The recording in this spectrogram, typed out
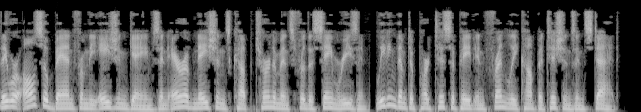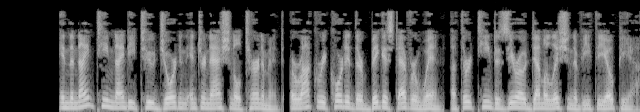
They were also banned from the Asian Games and Arab Nations Cup tournaments for the same reason, leading them to participate in friendly competitions instead. In the 1992 Jordan International Tournament, Iraq recorded their biggest ever win, a 13–0 demolition of Ethiopia.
